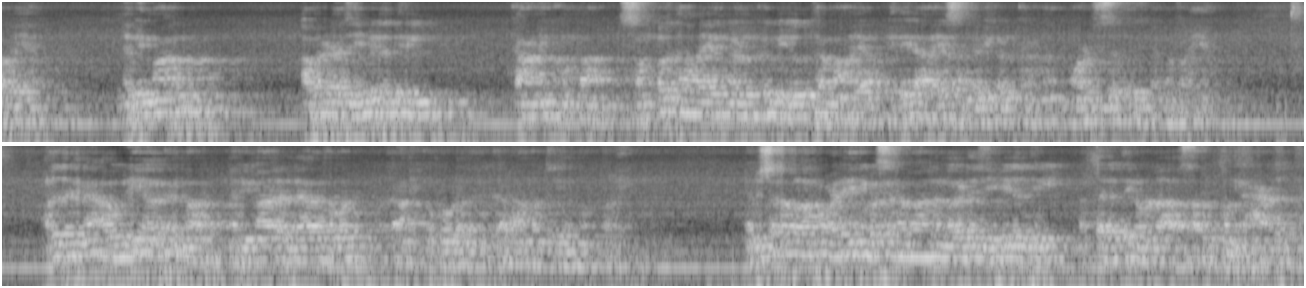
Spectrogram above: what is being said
പറയാം. നബിമാർ അവരുടെ ജീവിതത്തിൽ കാണിക്കുന്ന സമ്പ്രദായങ്ങൾക്ക് വിരുദ്ധമായ എതിരായ സംഗതികൾക്കാണ് മോഴ്ജിസത്ത് എന്ന് പറയാം. അത് തന്നെ ഔലിയാക്കന്മാർ നബിമാരല്ലാത്തവർ കാണിക്കുമ്പോൾ അതിന് കരാമത്ത് എന്ന് പറയും. നബിസല്ലാഹു അലൈഹി വസല്ലമ തങ്ങളുടെ ജീവിതത്തിൽ അത്തരത്തിലുള്ള സർപ്പം ആടത്ത്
